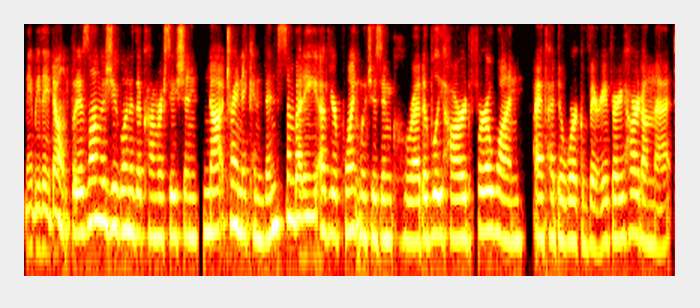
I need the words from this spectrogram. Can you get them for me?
maybe they don't but as long as you go into the conversation not trying to convince somebody of your point which is incredibly hard for a one i've had to work very very hard on that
